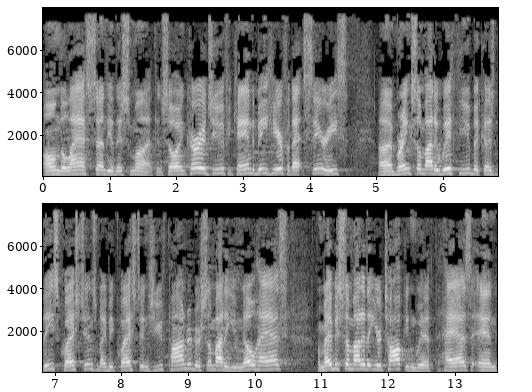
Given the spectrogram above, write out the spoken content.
on the last Sunday of this month. And so I encourage you, if you can, to be here for that series. Uh, bring somebody with you because these questions may be questions you've pondered or somebody you know has, or maybe somebody that you're talking with has, and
